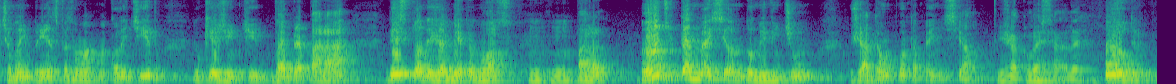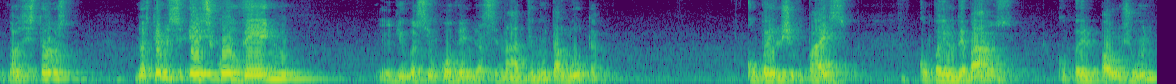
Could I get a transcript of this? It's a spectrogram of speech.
chamar a imprensa, fazer uma, uma coletiva do que a gente vai preparar desse planejamento nosso Uhum. para, antes de terminar esse ano de 2021, já dar um pontapé inicial. já começar, né? Outra, nós estamos, nós temos esse convênio, eu digo assim, um convênio assinado de muita luta, companheiro Chico Paes, companheiro De Barros, companheiro Paulo Júnior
